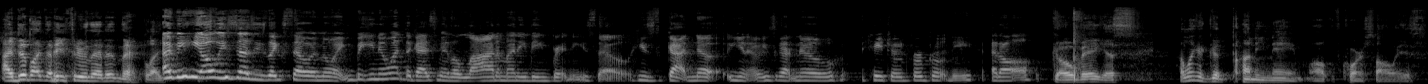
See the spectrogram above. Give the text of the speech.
I did like that he threw that in there. Like, I mean, he always does. He's like so annoying. But you know what? The guy's made a lot of money being Britney, so he's got no, you know, he's got no hatred for Britney at all. go Vegas. I like a good punny name, of course, always.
